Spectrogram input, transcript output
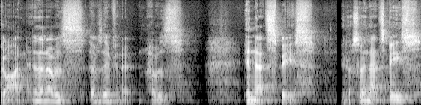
gone. And then I was I was infinite. I was in that space. You know, so in that space,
